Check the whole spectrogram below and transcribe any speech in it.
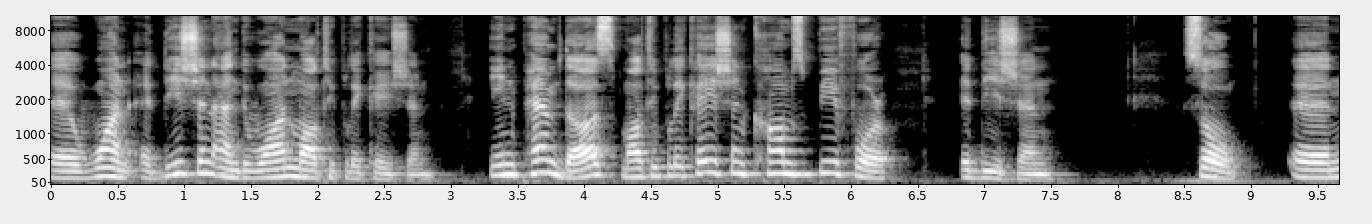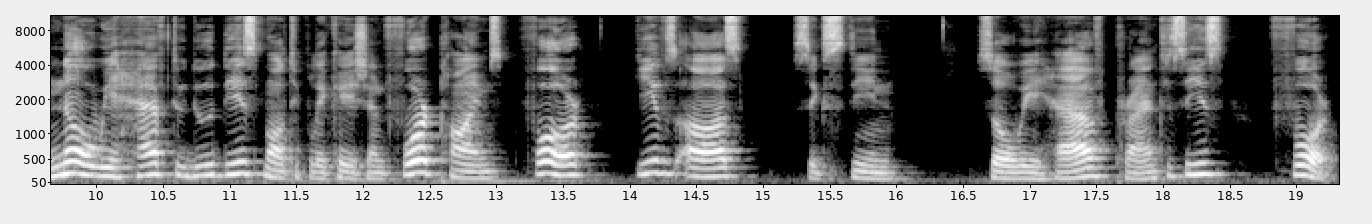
uh, one addition and one multiplication. In PEMDAS, multiplication comes before addition. So uh, now we have to do this multiplication. 4 times 4 gives us 16. So we have parentheses 4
